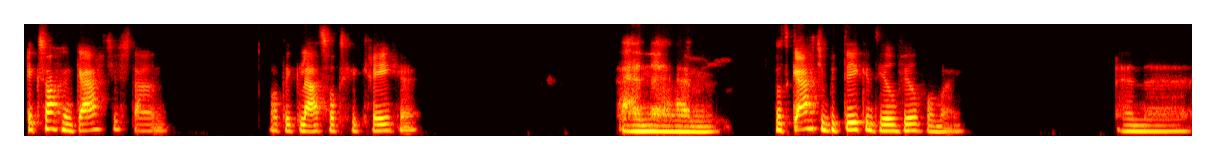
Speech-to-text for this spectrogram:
ik zag een kaartje staan, wat ik laatst had gekregen. En ehm, dat kaartje betekent heel veel voor mij. En uh,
